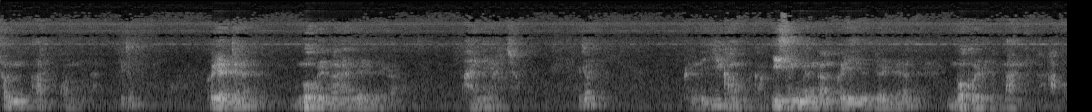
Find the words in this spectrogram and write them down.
선악과입니다. 그죠? 그 열매는 먹을 만한 열매가 아니었죠. 그죠? 그런데 이 강가, 이 생명강가에 있는 열매는 먹을 만하고,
